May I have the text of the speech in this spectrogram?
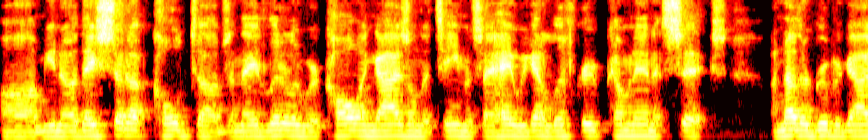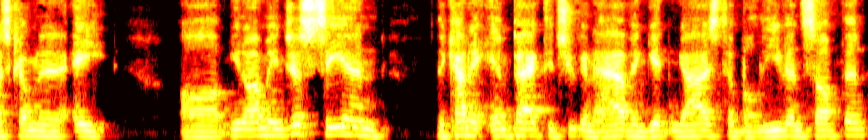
Um, you know, they set up cold tubs and they literally were calling guys on the team and say, "Hey, we got a lift group coming in at six, another group of guys coming in at eight. Um, you know, I mean, just seeing the kind of impact that you can have and getting guys to believe in something,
